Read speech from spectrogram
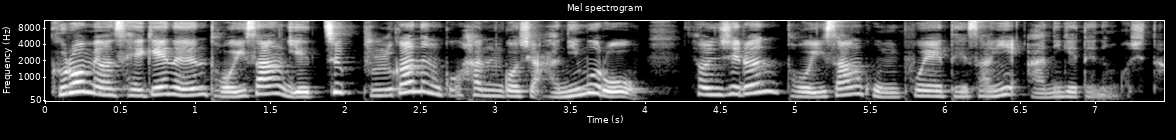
그러면 세계는 더 이상 예측 불가능한 것이 아니므로 현실은 더 이상 공포의 대상이 아니게 되는 것이다.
